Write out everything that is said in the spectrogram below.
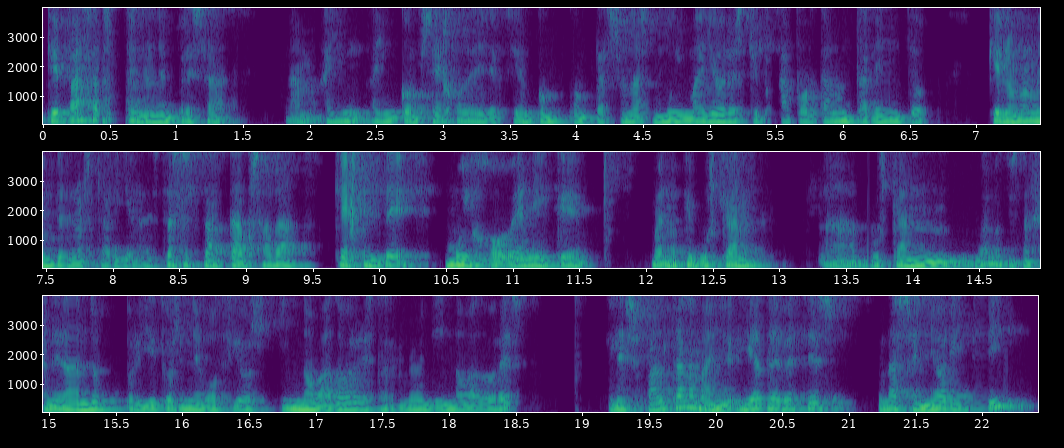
¿Qué pasa si en una empresa hay un, consejo de dirección con, personas muy mayores que aportan un talento que normalmente no estaría. Estas startups ahora que hay gente muy joven y que, bueno, que buscan, ah, buscan bueno, que están generando proyectos y negocios innovadores, terriblemente innovadores, les falta la mayoría de veces una seniority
